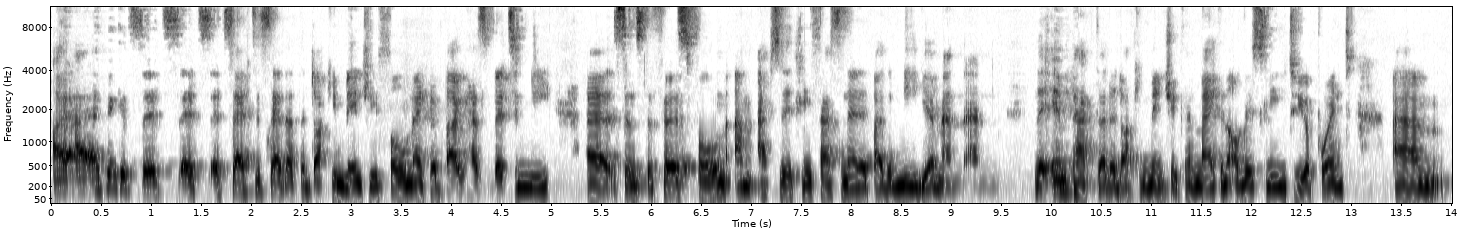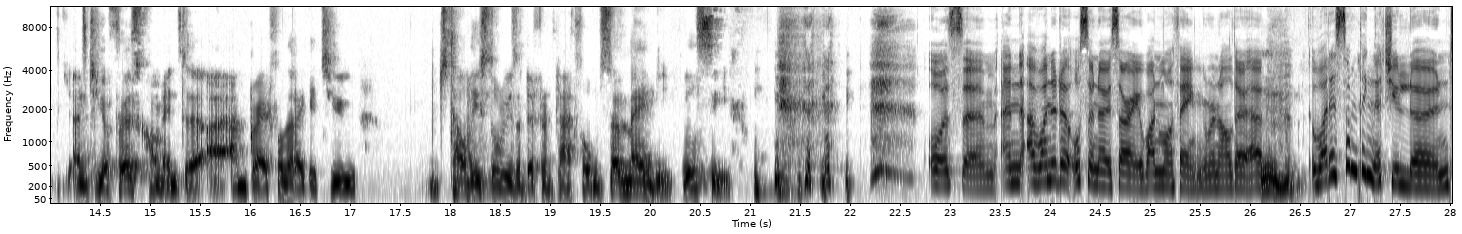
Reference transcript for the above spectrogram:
I, I, think it's it's it's it's safe to say that the documentary filmmaker bug has bitten me uh, since the first film. I'm absolutely fascinated by the medium and and the impact that a documentary can make. And obviously, to your point, um, and to your first comment, uh, I, I'm grateful that I get to tell these stories on different platforms. So maybe we'll see. Awesome. And I wanted to also know, sorry, one more thing, Renaldo. Uh, mm. What is something that you learned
